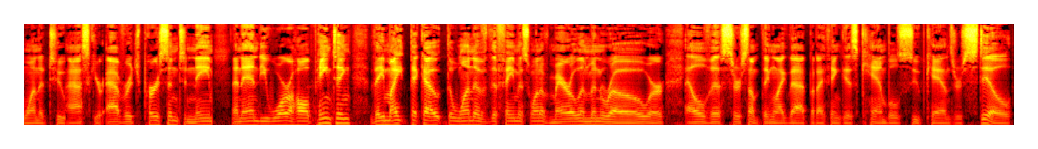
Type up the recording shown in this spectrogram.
wanted to ask your average person to name an Andy Warhol painting, they might pick out the one of the famous one of Marilyn Monroe or Elvis or something like that. But I think his Campbell's soup cans are still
